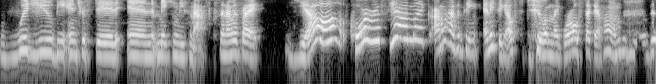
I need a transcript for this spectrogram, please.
would you be interested in making these masks? And I was like, yeah, of course. Yeah, I'm like, I don't have anything anything else to do. I'm like, we're all stuck at home. Mm-hmm. This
